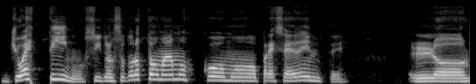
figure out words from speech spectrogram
Yo estimo, si nosotros tomamos como precedente los,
